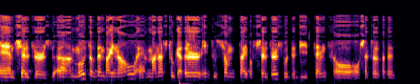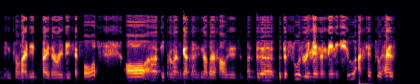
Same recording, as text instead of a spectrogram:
and shelters. Uh, most of them by now have managed to gather into some type of shelters, would it be tents or, or shelters that have been provided by the relief efforts, or uh, people who have gathered in other houses. But the, but the food remains a main issue. Access to health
